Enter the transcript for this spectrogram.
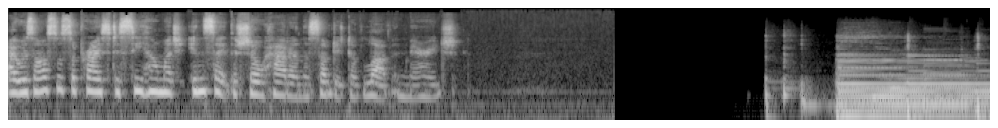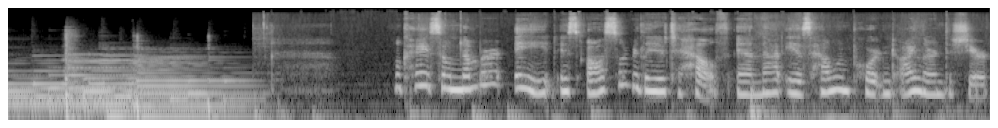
I was also surprised to see how much insight the show had on the subject of love and marriage. Okay, so number eight is also related to health, and that is how important I learned this year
